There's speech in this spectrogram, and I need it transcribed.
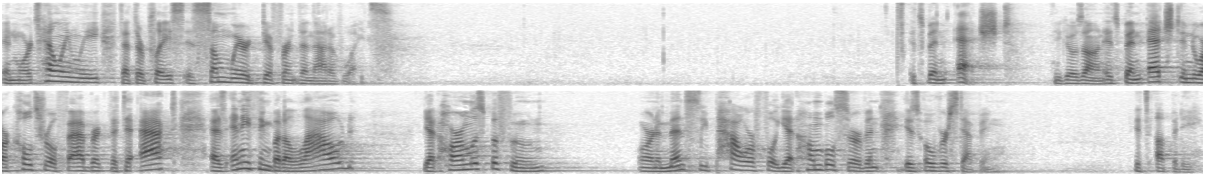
and more tellingly, that their place is somewhere different than that of whites. It's been etched, he goes on. It's been etched into our cultural fabric that to act as anything but a loud, yet harmless buffoon, or an immensely powerful yet humble servant is overstepping it's uppity.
